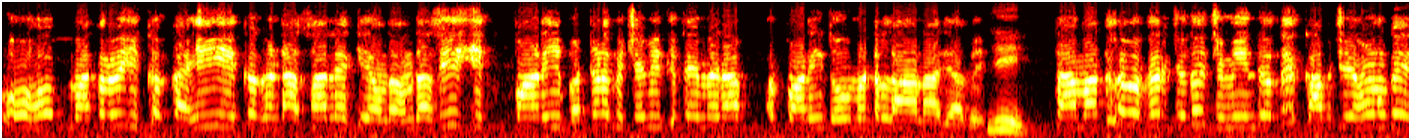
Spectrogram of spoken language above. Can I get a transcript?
ਉਹ ਮਤਲਬ ਇੱਕ ਕਹੀ ਇੱਕ ਗੰਡਾਸਾ ਲੈ ਕੇ ਆਉਂਦਾ ਹੁੰਦਾ ਸੀ, ਇੱਕ ਪਾਣੀ ਵੱਢਣ ਪਿੱਛੇ ਵੀ ਕਿਤੇ ਮੇਰਾ ਪਾਣੀ 2 ਮਿੰਟ ਲਾ ਨਾ ਜਾਵੇ। ਜੀ। ਤਾਂ ਮਤਲਬ ਫਿਰ ਜਦੋਂ ਜ਼ਮੀਨ ਦੇ ਉੱਤੇ ਕਬਜ਼ੇ ਹੋਣਗੇ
